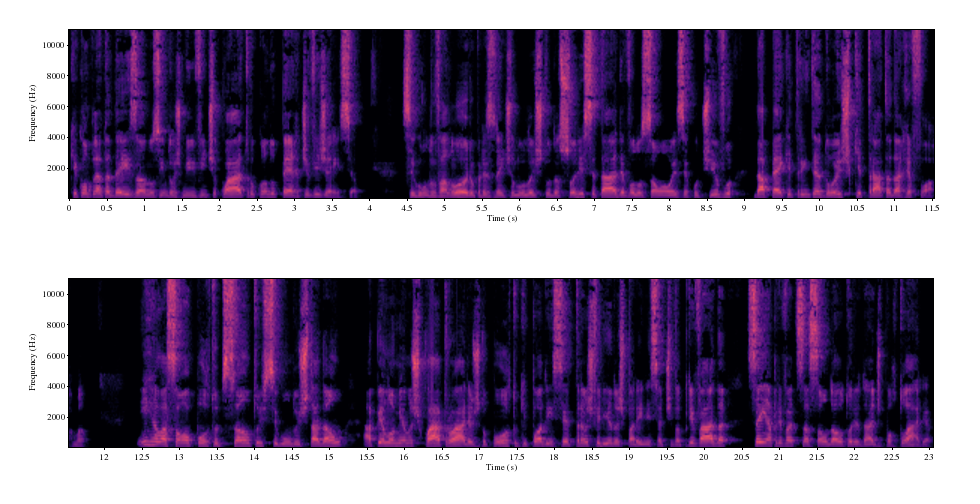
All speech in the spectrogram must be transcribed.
que completa 10 anos em 2024, quando perde vigência. Segundo o valor, o presidente Lula estuda solicitar a devolução ao Executivo da PEC 32, que trata da reforma. Em relação ao Porto de Santos, segundo o Estadão, há pelo menos quatro áreas do porto que podem ser transferidas para iniciativa privada sem a privatização da autoridade portuária.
